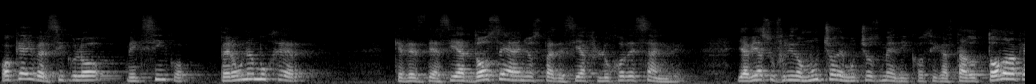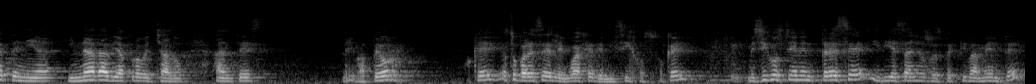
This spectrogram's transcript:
Ok, versículo 25. Pero una mujer que desde hacía 12 años padecía flujo de sangre y había sufrido mucho de muchos médicos y gastado todo lo que tenía y nada había aprovechado, antes le iba peor. ¿Ok? Esto parece el lenguaje de mis hijos. ¿Ok? Mis hijos tienen 13 y 10 años respectivamente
